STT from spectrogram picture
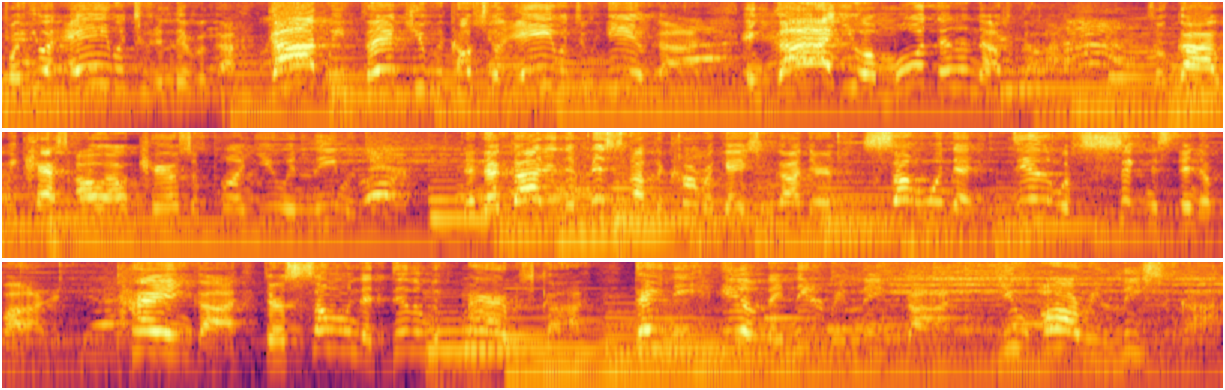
for you are able to deliver, God. God, we thank you because you're able to heal, God. And God, you are more than enough, God. So, God, we cast all our cares upon you and leave it there. Now, now, God, in the midst of the congregation, God, there's someone that dealing with sickness in the body. Pain, God. There's someone that dealing with marriage, God. They need healing. They need a relief, God. You are releasing, God.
